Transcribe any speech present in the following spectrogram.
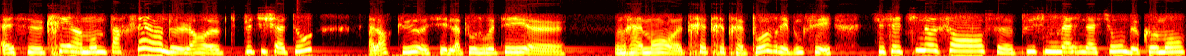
elles se créent un monde parfait hein, de leur petit château, alors que c'est de la pauvreté vraiment euh, très très très pauvre. Et donc c'est c'est cette innocence euh, plus l'imagination de comment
